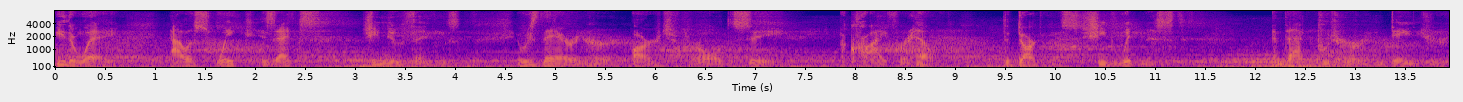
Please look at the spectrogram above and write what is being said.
Either way, Alice Wake, his ex, she knew things. It was there in her art for all to see. A cry for help. The darkness she'd witnessed. And that put her in danger.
